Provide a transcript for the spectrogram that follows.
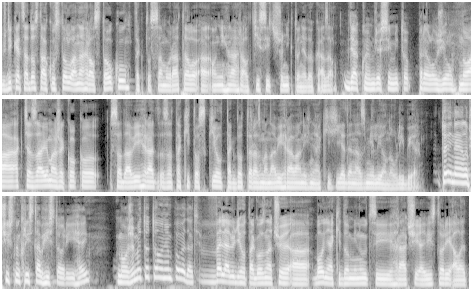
vždy, keď sa dostal ku stolu a nahral stovku, tak to sa mu rátalo a on ich nahral tisíc, čo nikto nedokázal. Ďakujem, že si mi to preložil. No a ak ťa zaujíma, že koľko sa dá vyhrať za takýto skill, tak doteraz má navyhrávaných nejakých 11 miliónov libier. To je najlepší snokrista v histórii, hej? Môžeme toto o ňom povedať? Veľa ľudí ho tak označuje a boli nejakí dominujúci hráči aj v histórii, ale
